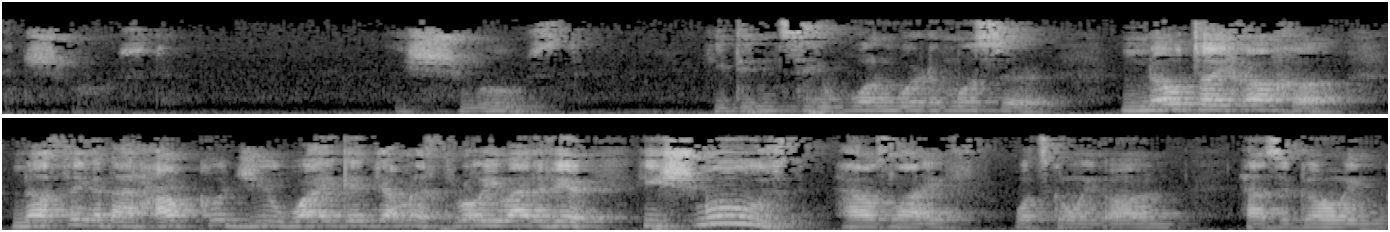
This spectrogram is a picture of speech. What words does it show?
And schmoozed. He schmoozed. He didn't say one word of Musar. No taichacha. Nothing about how could you, why get you, I'm gonna throw you out of here. He schmoozed. How's life? What's going on? How's it going?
